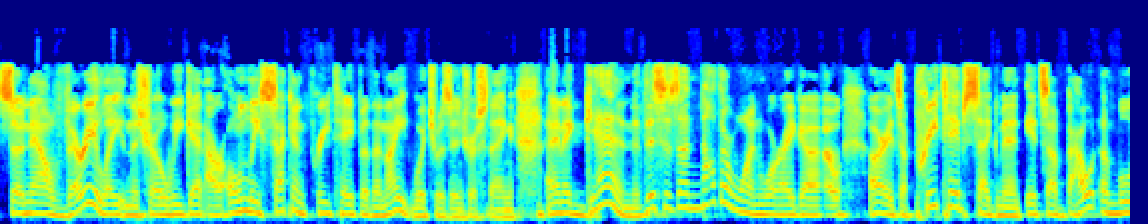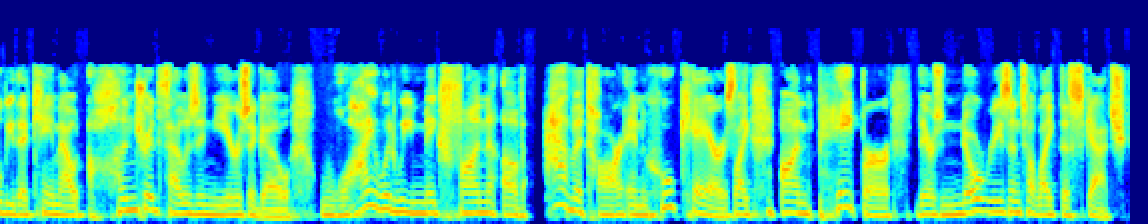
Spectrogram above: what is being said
So now, very late in the show, we get our only second pre tape of the night, which was interesting. And again, this is another one where I go, all right, it's a pre tape segment. It's about a movie that came out a hundred thousand years ago. Why would we make fun of Avatar and who cares? Like on paper, there's no reason to like the sketch,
